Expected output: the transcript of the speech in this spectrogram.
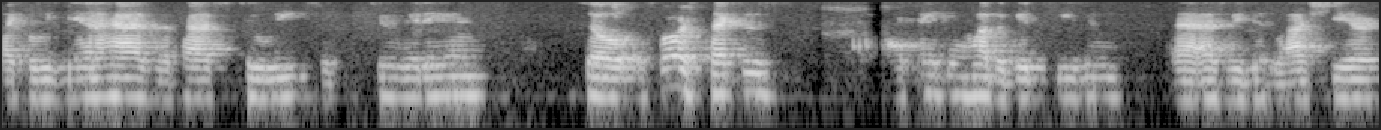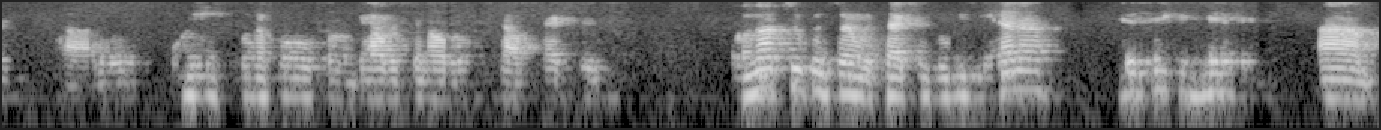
like Louisiana has in the past two weeks with two hitting in. So as far as Texas, I think we'll have a good season uh, as we did last year. Uh, there was oysters plentiful from Galveston all the way to South Texas. I'm not too concerned with Texas. Louisiana did take a hit, um,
